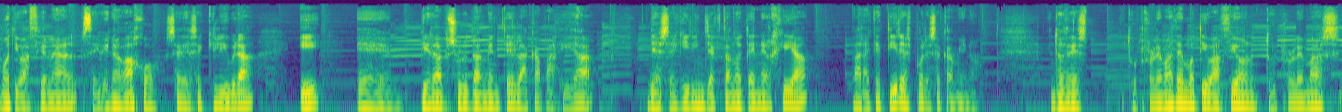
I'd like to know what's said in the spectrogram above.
motivacional se viene abajo, se desequilibra y eh, pierde absolutamente la capacidad de seguir inyectándote energía para que tires por ese camino. Entonces, tus problemas de motivación, tus problemas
